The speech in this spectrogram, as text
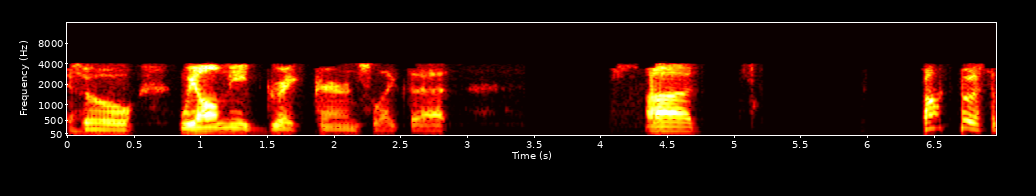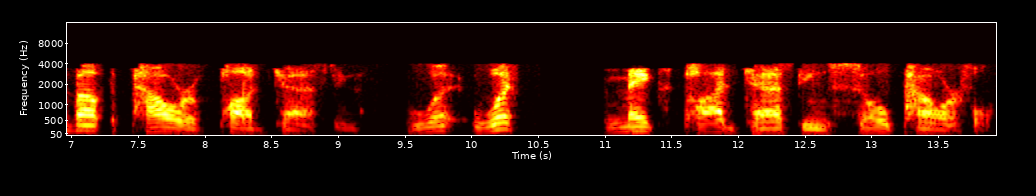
Yeah. So we all need great parents like that. Uh, talk to us about the power of podcasting. What what makes podcasting so powerful?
